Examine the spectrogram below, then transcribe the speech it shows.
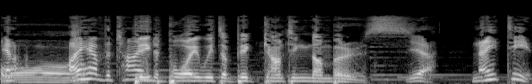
and Oh, I have the time Big to boy with the big counting numbers. Yeah, 19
